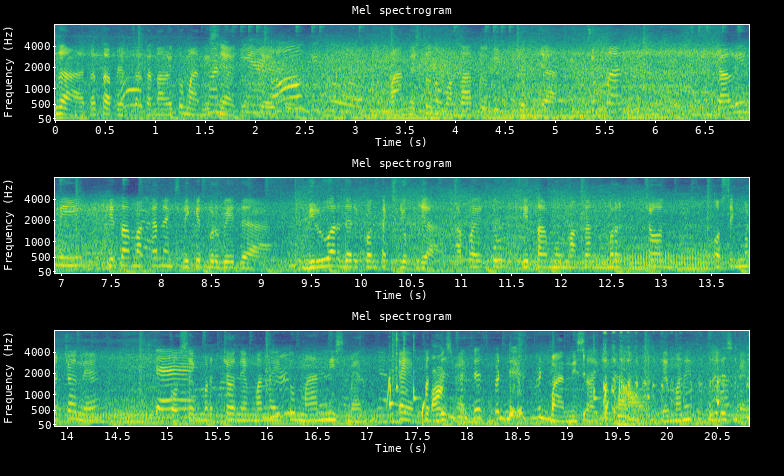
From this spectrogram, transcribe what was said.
enggak, tetap yang terkenal itu manisnya, Jogja itu. Oh gitu. Manis tuh nomor satu di Jogja. Cuman kali ini kita makan yang sedikit berbeda di luar dari konteks Jogja. Apa itu? Kita mau makan mercon, oseng mercon ya. Oseng mercon yang mana itu manis men. Eh pedes men. Pedes, pedes, pedes. Manis lagi. Yang mana itu pedes men.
